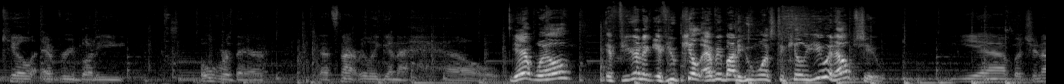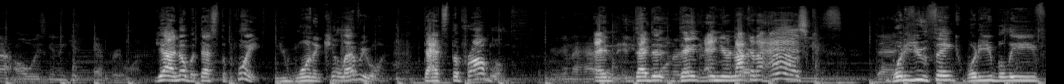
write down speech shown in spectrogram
kill everybody over there, that's not really gonna help. Yeah, well, if you're gonna if you kill everybody who wants to kill you, it helps you. Yeah, but you're not always gonna get everyone. Yeah, I know, but that's the point. You want to kill everyone. That's the problem. You're gonna have And that is- one or then- and you're not gonna ask, that What do you think? What do you believe?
